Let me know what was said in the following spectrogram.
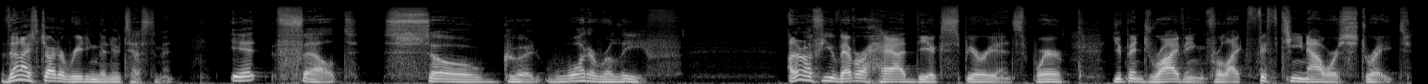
Then I started reading the New Testament. It felt so good. What a relief. I don't know if you've ever had the experience where you've been driving for like 15 hours straight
